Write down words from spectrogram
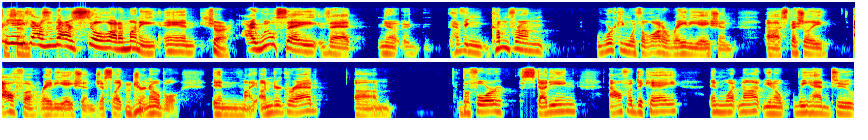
Seventy-eight thousand dollars is still a lot of money, and Sure. I will say that you know, having come from working with a lot of radiation, uh, especially alpha radiation, just like Mhm. Chernobyl, in my undergrad, um, before studying alpha decay and whatnot, you know, we had to.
